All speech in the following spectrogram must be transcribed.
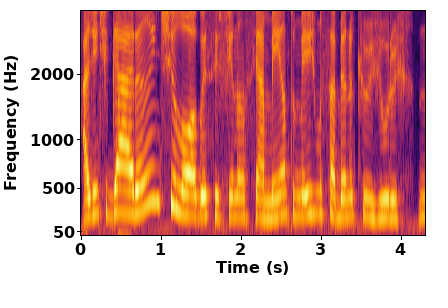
A gente garante logo esse financiamento, mesmo sabendo que os juros não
